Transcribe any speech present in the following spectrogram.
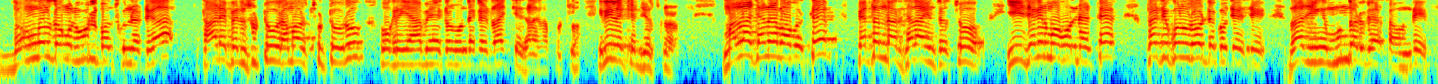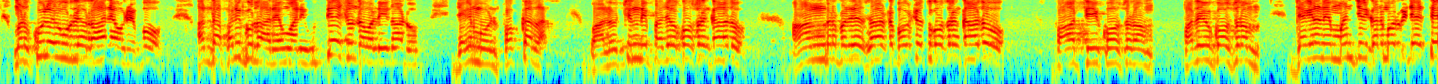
దొంగలు దొంగలు ఊర్లు పంచుకున్నట్టుగా తాడేపల్లి చుట్టూరు అమ్మ చుట్టూరు ఒకరి యాభై ఎకరాలు వంద ఎకరాలు రాజ్ చేశాడు ఆయన అప్పట్లో. రిలేటెడ్ చేసుకున్నాడు. మళ్ళా చంద్రబాబు వస్తే పెత్తందారు చలాయించవచ్చు ఈ జగన్మోహన్ అంటే ప్రతి కులం రోడ్డుకు వచ్చేసి రాజకీయం ముందడుగు వేస్తూ ఉంది. మన కూలీలు ఊర్లో రారేమో రేపు అంతా పనికి రారేమో అని ఉద్దేశంతో వాళ్ళు ఈనాడు జగన్మోహన్ పొక్కల వాళ్ళు వచ్చింది ప్రజల కోసం కాదు. ఆంధ్రప్రదేశ్ రాష్ట్ర భవిష్యత్తు కోసం కాదు పార్టీ కోసరం పదవి కోసరం జగన్ అనే మంచిని కనుమరుగు చేస్తే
